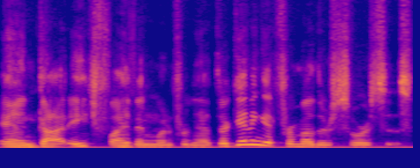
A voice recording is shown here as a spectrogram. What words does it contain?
and got H5N1 from that. They're getting it from other sources.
